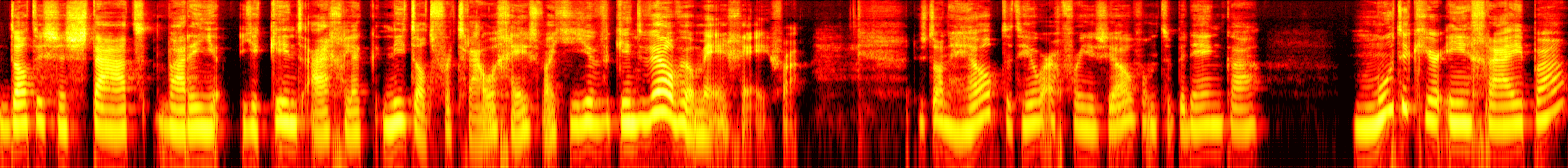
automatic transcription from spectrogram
dat is een staat waarin je je kind eigenlijk niet dat vertrouwen geeft wat je je kind wel wil meegeven. Dus dan helpt het heel erg voor jezelf om te bedenken: moet ik hier ingrijpen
